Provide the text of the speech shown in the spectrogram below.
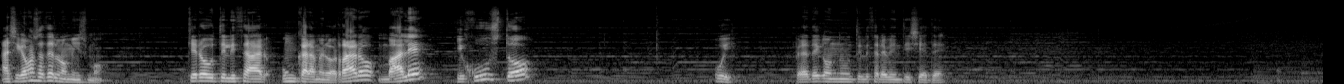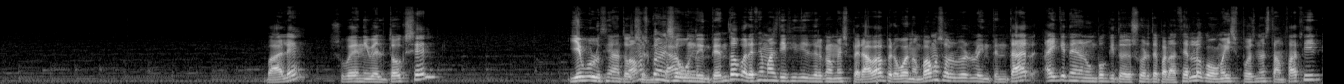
Así que vamos a hacer lo mismo. Quiero utilizar un caramelo raro, ¿vale? Y justo... Uy, espérate que no utilizaré 27. ¿Vale? Sube de nivel Toxel. Y evoluciona Toxel. Vamos con el segundo intento, parece más difícil de lo que me esperaba, pero bueno, vamos a volverlo a intentar. Hay que tener un poquito de suerte para hacerlo, como veis, pues no es tan fácil.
